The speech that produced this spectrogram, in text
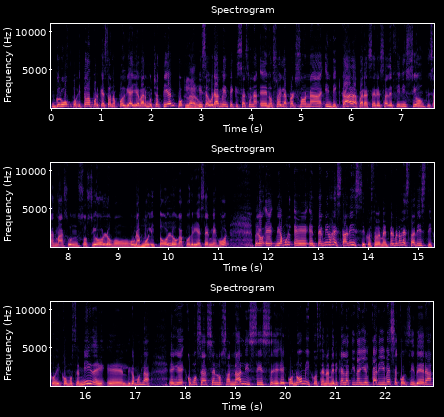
grupos y todo, porque eso nos podría llevar mucho tiempo. Claro. Y seguramente quizás una, eh, no soy la persona indicada para hacer esa definición, quizás más un sociólogo, una politóloga podría ser mejor. Pero, eh, digamos, en términos estadísticos, en términos estadísticos y cómo se mide, digamos, la, en, cómo se hacen los análisis eh, económicos en América Latina y el Caribe, se considera,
